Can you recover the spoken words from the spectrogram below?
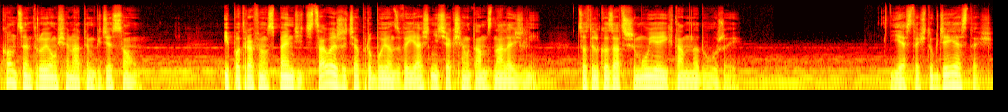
koncentrują się na tym, gdzie są. I potrafią spędzić całe życie próbując wyjaśnić, jak się tam znaleźli, co tylko zatrzymuje ich tam na dłużej. Jesteś tu, gdzie jesteś.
